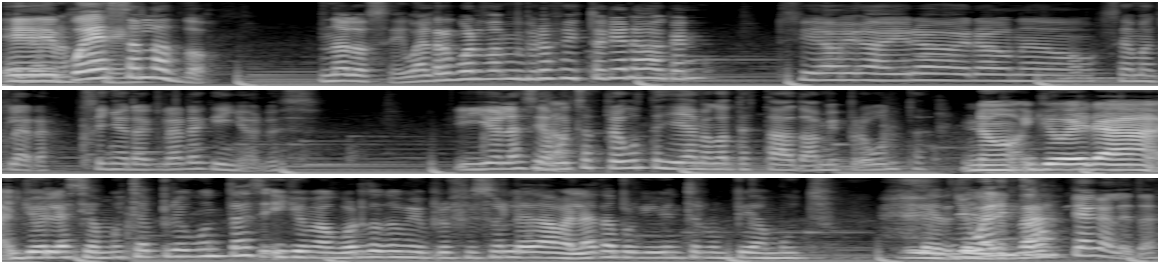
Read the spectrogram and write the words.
eh, puede ser las dos. No lo sé. Igual recuerdo a mi profe de historia era bacán. Sí, era, era una. Se llama Clara. Señora Clara Quiñones. Y yo le hacía muchas preguntas y ella me contestaba todas mis preguntas. No, yo era, yo le hacía muchas preguntas y yo me acuerdo que mi profesor le daba lata porque yo interrumpía mucho. yo igual interrumpía caleta.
